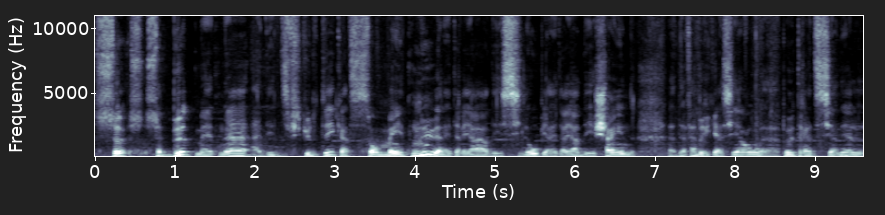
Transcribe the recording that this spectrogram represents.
se, se butent maintenant à des difficultés quand ils sont maintenus à l'intérieur des silos puis à l'intérieur des chaînes euh, de fabrication euh, un peu traditionnelles.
